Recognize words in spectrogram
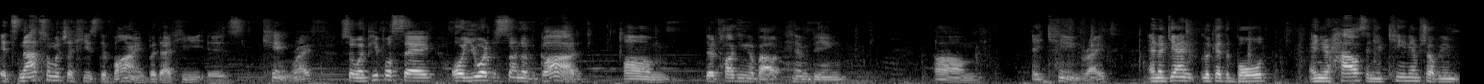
It's not so much that he's divine, but that he is king, right? So when people say, "Oh, you are the son of God," um, they're talking about him being um, a king, right? And again, look at the bold. And your house and your kingdom shall be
